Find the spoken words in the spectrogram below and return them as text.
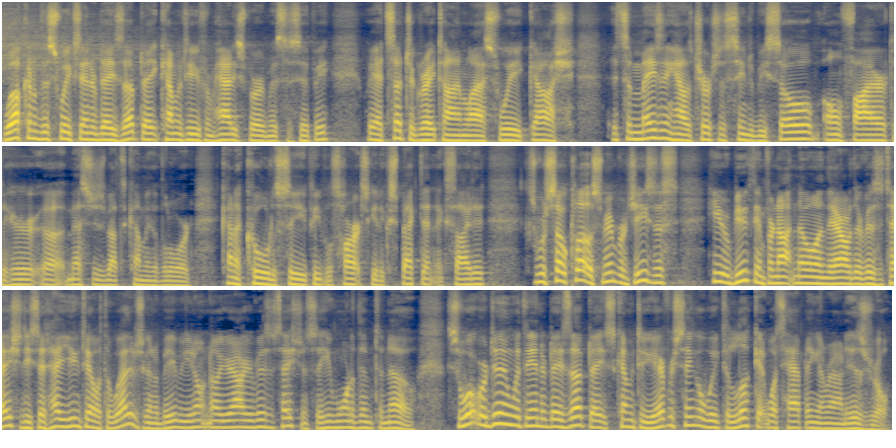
Welcome to this week's End of Days Update coming to you from Hattiesburg, Mississippi. We had such a great time last week. Gosh, it's amazing how the churches seem to be so on fire to hear uh, messages about the coming of the Lord. Kind of cool to see people's hearts get expectant and excited because we're so close. Remember, Jesus, He rebuked them for not knowing the hour of their visitation. He said, Hey, you can tell what the weather's going to be, but you don't know your hour of your visitation. So He wanted them to know. So, what we're doing with the End of Days Update is coming to you every single week to look at what's happening around Israel.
